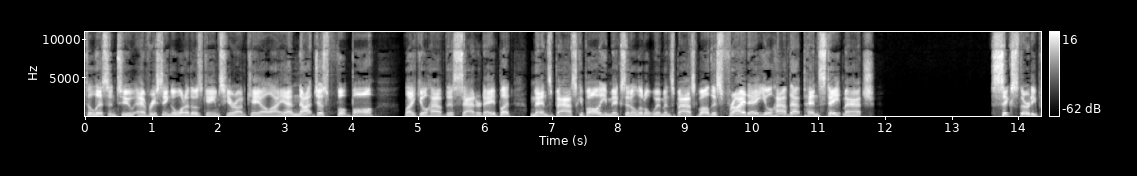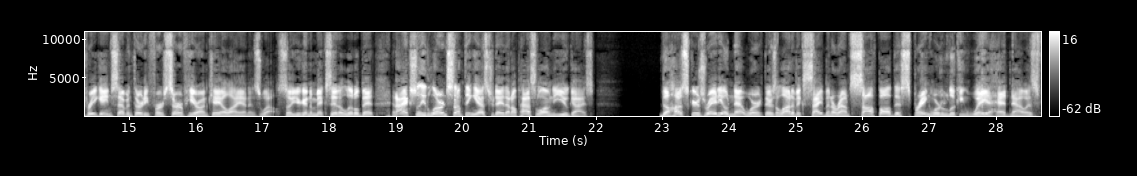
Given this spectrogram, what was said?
to listen to every single one of those games here on KLIN. Not just football, like you'll have this Saturday, but men's basketball. You mix in a little women's basketball. This Friday you'll have that Penn State match 6.30 pregame 7.30 first serve here on klin as well. So you're going to mix in a little bit. And i actually learned something yesterday that i'll pass along to you guys. The huskers radio network there's a lot of excitement around softball this spring. We're looking way ahead now as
